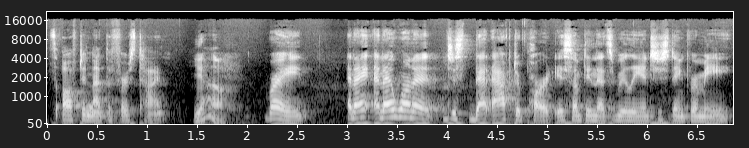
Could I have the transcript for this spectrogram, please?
it's often not the first time. Yeah. Right. And I and I want to just that after part is something that's really interesting for me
